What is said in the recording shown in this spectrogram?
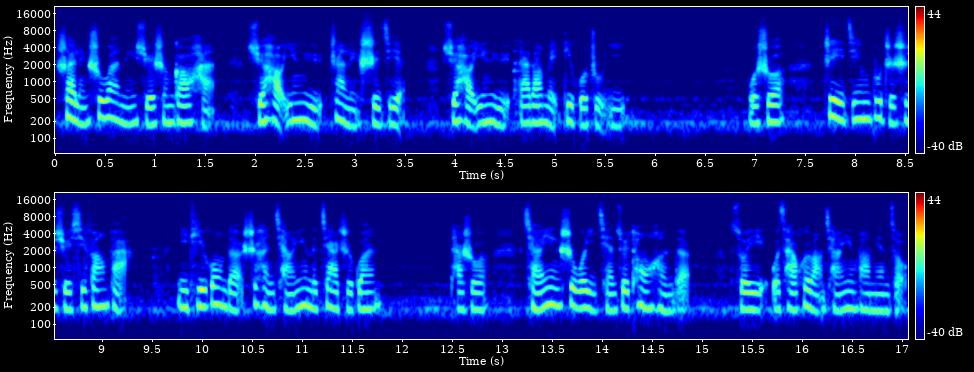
率领数万名学生高喊“学好英语，占领世界”。学好英语，打倒美帝国主义。我说，这已经不只是学习方法，你提供的是很强硬的价值观。他说，强硬是我以前最痛恨的，所以我才会往强硬方面走。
